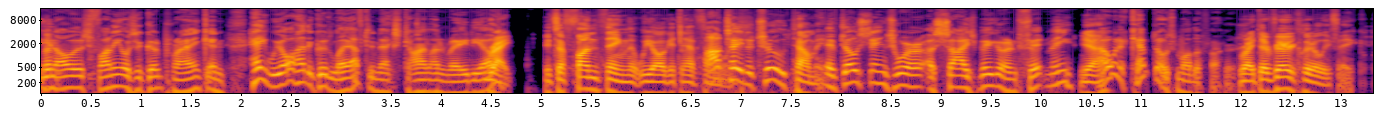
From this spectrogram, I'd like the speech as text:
you Let- know, it was funny. It was a good prank, and hey, we all had a good laugh the next time on radio. right." It's a fun thing that we all get to have fun. I'll with. tell you the truth. Tell me. If those things were a size bigger and fit me, Yeah. I would have kept those motherfuckers. Right, they're very clearly fake.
